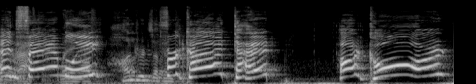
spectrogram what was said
and family hundreds of For content! Hardcore!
